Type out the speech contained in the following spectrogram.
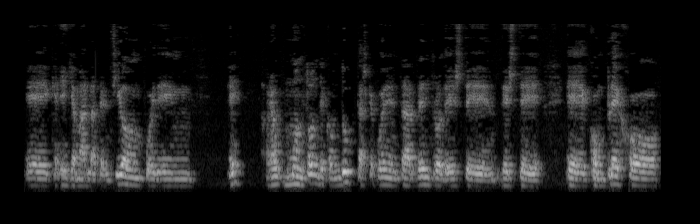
eh, querer llamar la atención, pueden... ¿eh? Habrá un montón de conductas que pueden entrar dentro de este, de este eh, complejo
